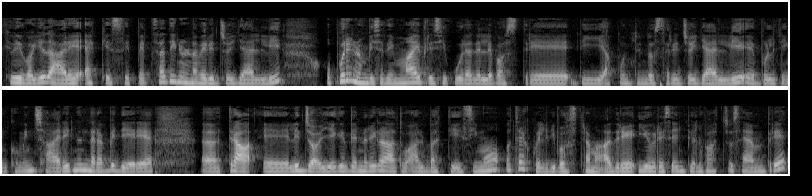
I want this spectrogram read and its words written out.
che vi voglio dare è che se pensate di non avere gioielli oppure non vi siete mai presi cura delle vostre di appunto indossare gioielli e volete incominciare di andare a vedere eh, tra eh, le gioie che vi hanno regalato al battesimo o tra quelle di vostra madre. Io per esempio lo faccio sempre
